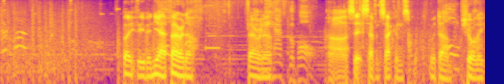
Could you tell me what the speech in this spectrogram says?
Close. Both even. Yeah, fair enough. Fair Enemy enough. has the ball. Ah, that's it. Seven seconds. We're done, Ball surely.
